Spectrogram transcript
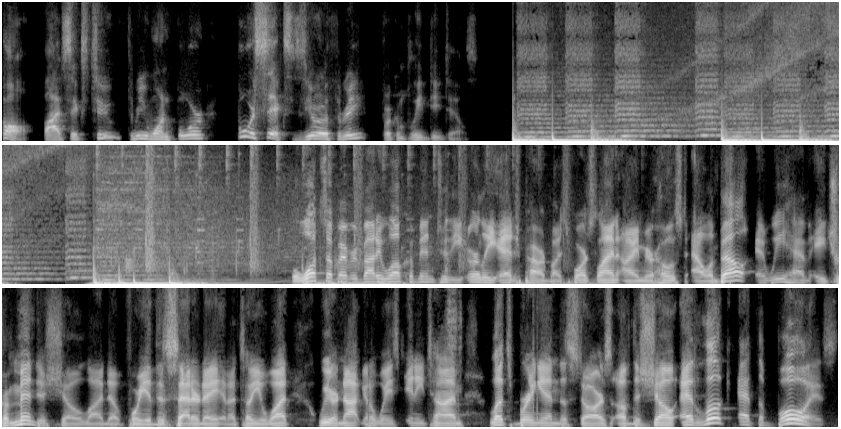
Call 562 314 4603 for complete details. Well, what's up, everybody? Welcome into the Early Edge powered by Sportsline. I am your host, Allan Bell, and we have a tremendous show lined up for you this Saturday. And I tell you what, we are not going to waste any time. Let's bring in the stars of the show and look at the boys.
